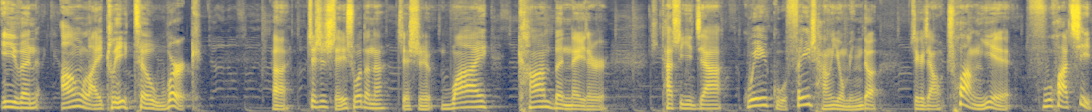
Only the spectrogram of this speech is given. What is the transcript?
even unlikely to work。啊，这是谁说的呢？这是 Y。Combinator，它是一家硅谷非常有名的这个叫创业孵化器。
